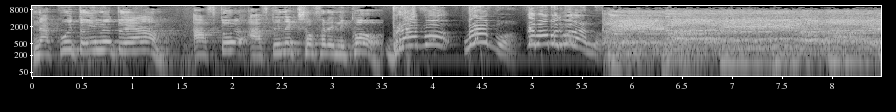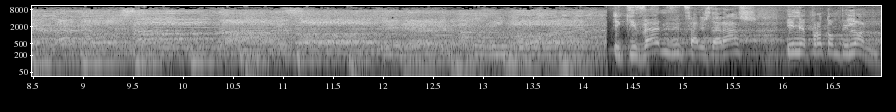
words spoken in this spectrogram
Να ακούει το ύμνο του ΕΑΜ. Αυτό, αυτό είναι εξωφρενικό. Μπράβο, μπράβο. Δεν πάω τίποτα άλλο. Η κυβέρνηση της αριστεράς είναι πρώτον πυλών.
